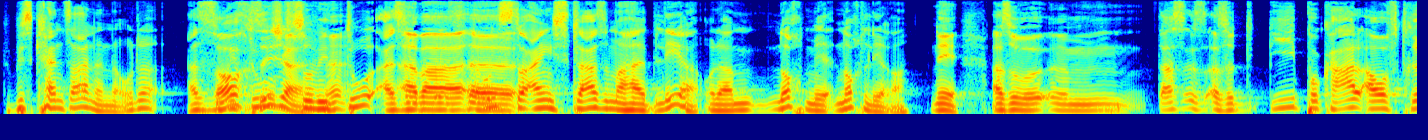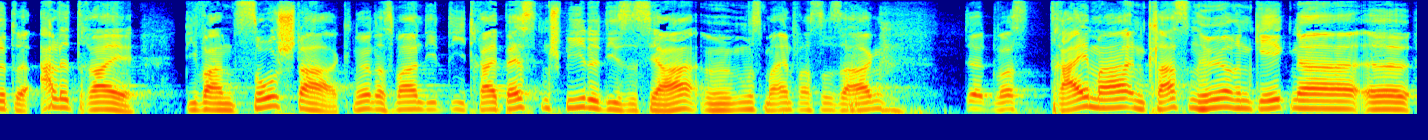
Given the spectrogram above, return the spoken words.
Du bist kein Saarländer, oder? Also Doch, so wie du, sicher, So wie ne? du, also Aber, für uns äh, ist doch eigentlich das Glas immer halb leer oder noch mehr, noch leerer. Nee, also ähm, das ist, also die Pokalauftritte, alle drei, die waren so stark. Ne? Das waren die, die drei besten Spiele dieses Jahr, äh, muss man einfach so sagen. Du hast dreimal einen klassenhöheren Gegner, äh,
